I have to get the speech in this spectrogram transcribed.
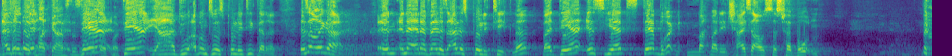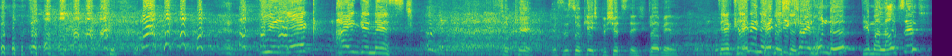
Also der, der, der, ja, du, ab und zu ist Politik da drin. Ist auch egal. In, in der NFL ist alles Politik, ne? Weil der ist jetzt der Brücken. Mach mal den Scheiß aus, das ist verboten. Direkt eingenässt. Ist okay. Es ist okay, ich beschütze dich, glaub mir. Der ihn Kennt ihr die kleinen Hunde, die immer laut sind,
